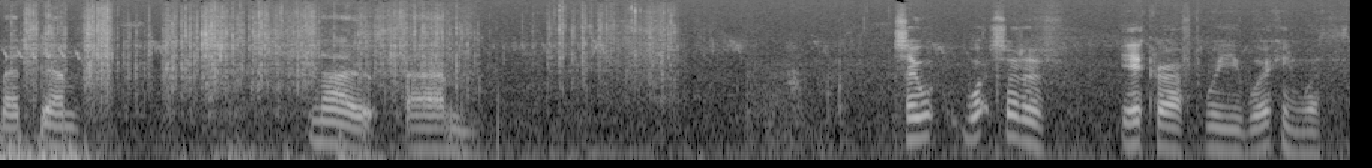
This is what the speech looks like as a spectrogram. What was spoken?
But um, no, um, So, what sort of aircraft were you working with?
